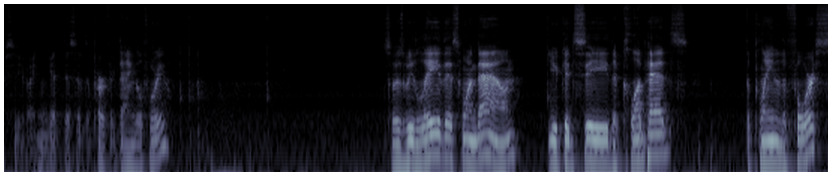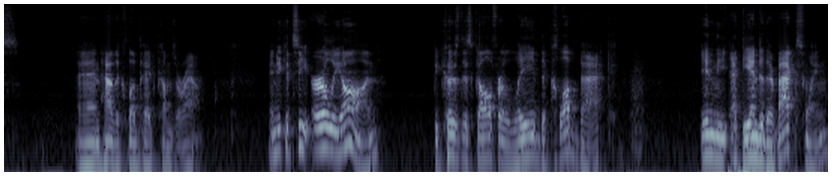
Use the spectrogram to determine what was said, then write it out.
See if I can get this at the perfect angle for you. So as we lay this one down, you could see the club heads, the plane of the force, and how the club head comes around. And you could see early on, because this golfer laid the club back in the at the end of their backswing,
